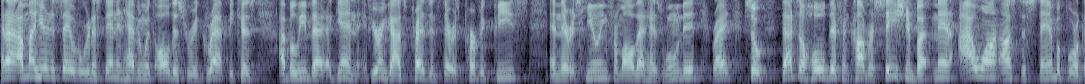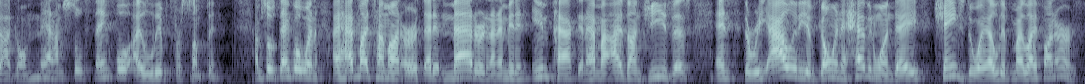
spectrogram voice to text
And I, am not here to say we're going to stand in heaven with all this regret because I believe that, again, if you're in God's presence, there is perfect peace and there is healing from all that has wounded, right? So that's a whole different conversation. But man, I want us to stand before God going, man, I'm so thankful I lived for something. I'm so thankful when I had my time on earth that it mattered and I made an impact and I had my eyes on Jesus. And the reality of going to heaven one day changed the way I lived my life on earth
